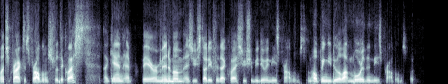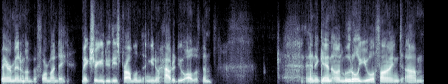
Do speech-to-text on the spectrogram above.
Bunch of practice problems for the quest. Again, at bare minimum, as you study for that quest, you should be doing these problems. I'm hoping you do a lot more than these problems, but bare minimum before Monday, make sure you do these problems and you know how to do all of them. And again, on Moodle, you will find um,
